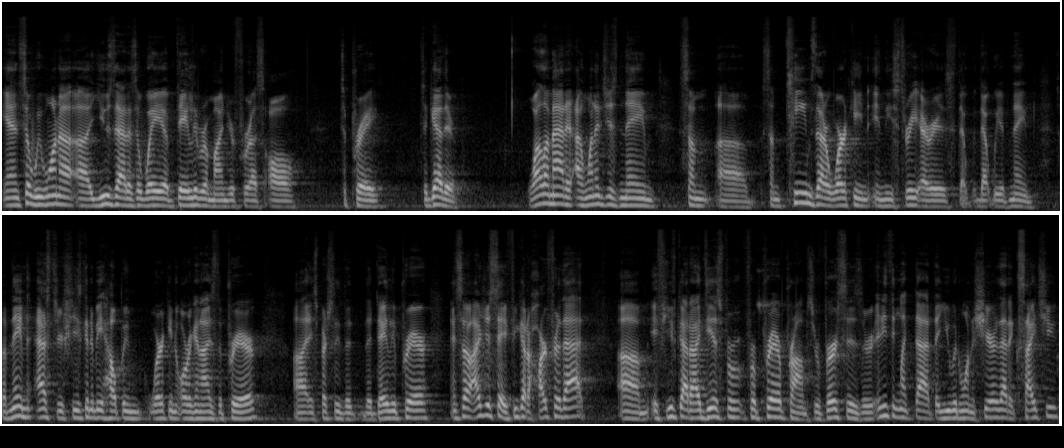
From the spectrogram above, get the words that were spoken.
And so we want to uh, use that as a way of daily reminder for us all to pray together. While I'm at it, I want to just name some, uh, some teams that are working in these three areas that, that we have named. So I've named Esther. She's going to be helping working organize the prayer, uh, especially the, the daily prayer. And so I just say, if you got a heart for that, um, if you've got ideas for, for prayer prompts or verses or anything like that that you would want to share that excites you,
